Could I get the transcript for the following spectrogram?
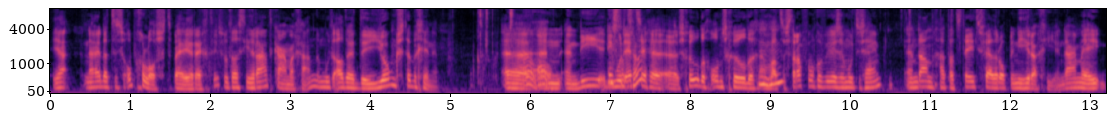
Ja, nou ja, dat is opgelost bij rechters. Want als die in de raadkamer gaan, dan moet altijd de jongste beginnen. Eh, Oh. En, en die, die moet echt zo? zeggen eh, schuldig, onschuldig en Mhm. wat de straf ongeveer zou moeten zijn. En dan gaat dat steeds verder op in de hiërarchie. En daarmee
